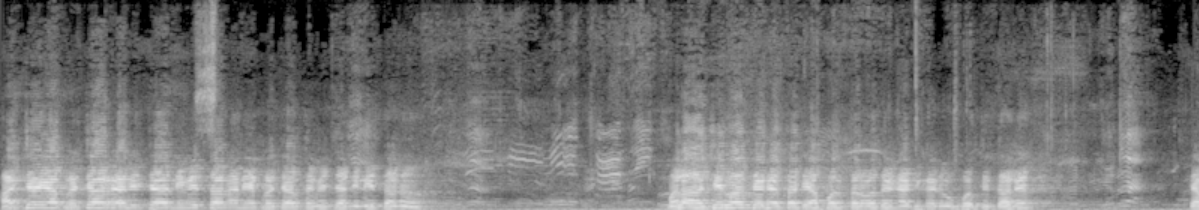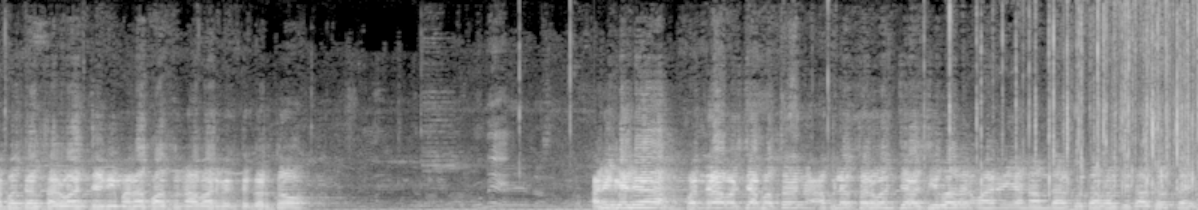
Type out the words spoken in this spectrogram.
आजच्या या प्रचार रॅलीच्या निमित्तानं आणि प्रचार सभेच्या निमित्तानं मला आशीर्वाद देण्यासाठी आपण सर्वजण या ठिकाणी उपस्थित झालेत. त्याबद्दल सर्वांचे मी मनापासून आभार व्यक्त करतो. आणि गेल्या पंधरा वर्षापासून आपल्या सर्वांच्या आशीर्वाद आणि माननीय नामदार प्रतापरावजी जाधव साहेब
